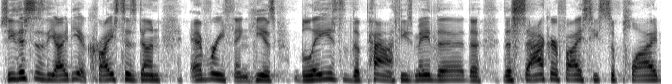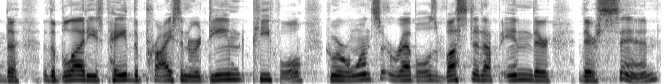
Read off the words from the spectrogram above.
See, this is the idea. Christ has done everything. He has blazed the path. He's made the, the, the sacrifice. He's supplied the, the blood. He's paid the price and redeemed people who were once rebels, busted up in their, their sin.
